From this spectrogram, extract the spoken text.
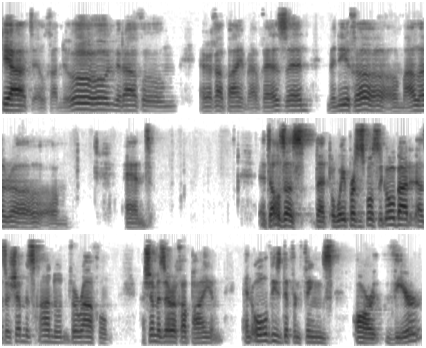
Kiat El Chanun Virachum. And it tells us that a way a person is supposed to go about it as Hashem is Chanun Verachum, Hashem is Erech and all these different things are there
